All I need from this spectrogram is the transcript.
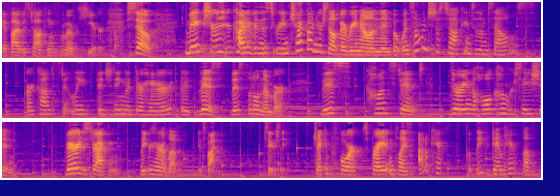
if I was talking from over here. So make sure that you're kind of in the screen. Check on yourself every now and then. But when someone's just talking to themselves or constantly fidgeting with their hair, this, this little number, this constant during the whole conversation, very distracting. Leave your hair alone. It's fine. Seriously. Check it before, spray it in place. I don't care, but leave your damn hair alone.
